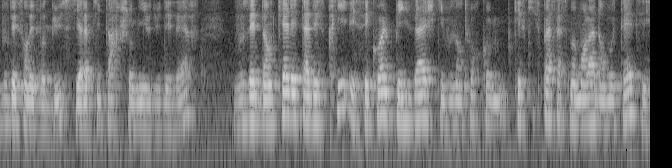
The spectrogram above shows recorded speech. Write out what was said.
vous descendez de votre bus, il y a la petite arche au milieu du désert. Vous êtes dans quel état d'esprit et c'est quoi le paysage qui vous entoure comme Qu'est-ce qui se passe à ce moment-là dans vos têtes et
